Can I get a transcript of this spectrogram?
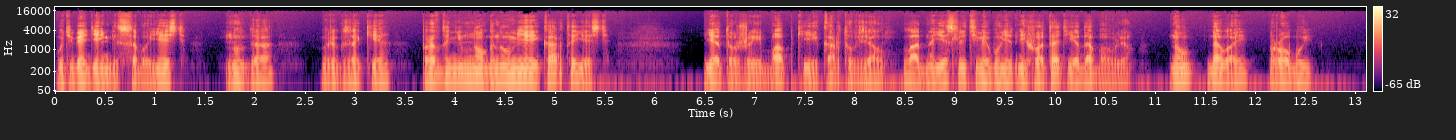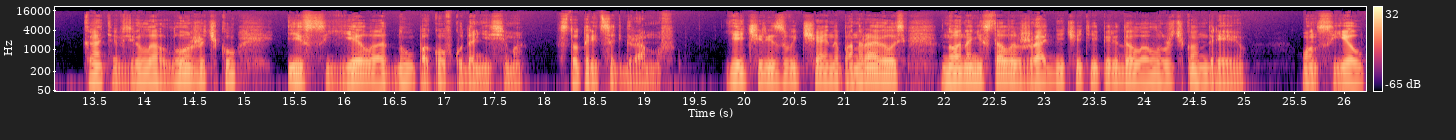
У тебя деньги с собой есть? — Ну да, в рюкзаке. Правда, немного, но у меня и карта есть. Я тоже и бабки, и карту взял. Ладно, если тебе будет не хватать, я добавлю. Ну, давай, пробуй. Катя взяла ложечку и съела одну упаковку Данисима. 130 граммов. Ей чрезвычайно понравилось, но она не стала жадничать и передала ложечку Андрею. Он съел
